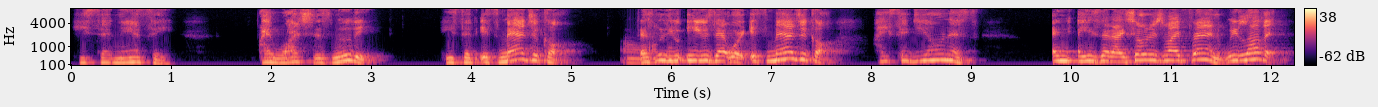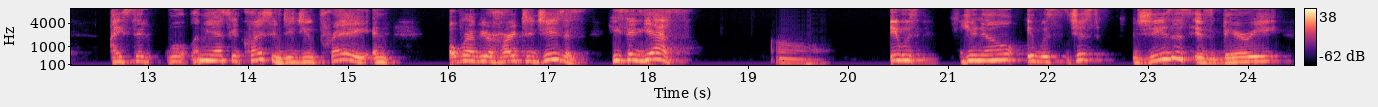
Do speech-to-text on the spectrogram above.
He said, Nancy, I watched this movie. He said, it's magical. Oh. That's what he, he used that word. It's magical. I said, Jonas. And he said, I showed it to my friend. We love it. I said, well, let me ask you a question. Did you pray and open up your heart to Jesus? He said, yes. Oh. It was, you know, it was just, Jesus is very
